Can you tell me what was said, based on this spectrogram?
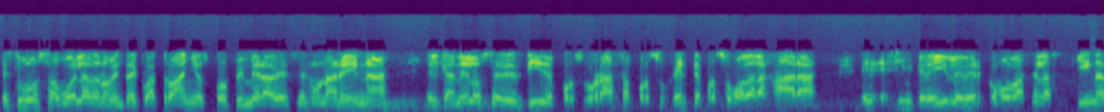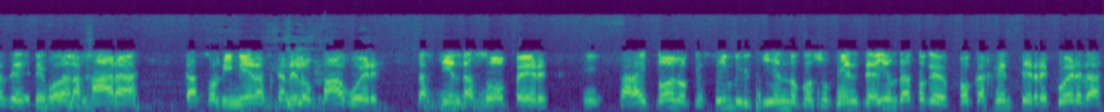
Estuvo su abuela de 94 años por primera vez en una arena. El Canelo se desvive por su raza, por su gente, por su Guadalajara. Es, increíble ver cómo vas en las esquinas de, Guadalajara, gasolineras Canelo Power, las tiendas Oper, eh, caray, todo lo que está invirtiendo con su gente. Hay un dato que poca gente recuerda.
